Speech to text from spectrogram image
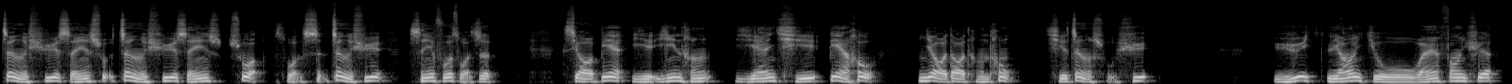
正虚神数、正虚神硕所，正虚神符所致。小便以阴疼，言其便后，尿道疼痛，其症属虚。余良久闻方缺。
